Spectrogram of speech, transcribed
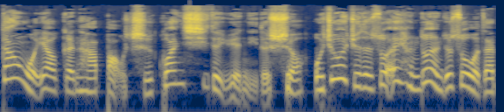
当我要跟他保持关系的远离的时候，我就会觉得说，哎，很多人就说我在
